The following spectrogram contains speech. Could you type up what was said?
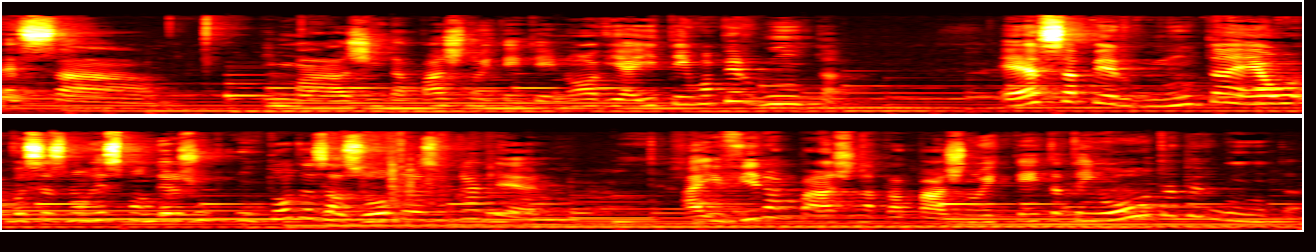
essa imagem da página 89 e aí tem uma pergunta. Essa pergunta é vocês vão responder junto com todas as outras do caderno. Aí vira a página para a página 80, tem outra pergunta.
